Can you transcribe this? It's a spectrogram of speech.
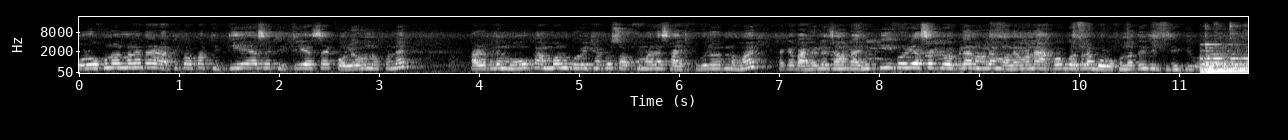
বৰষুণত মানে তাই ৰাতিপুৱাৰ পৰা তিতিয়ে আছে তিতিয়ে আছে ক'লেও নুশুনে। আৰু এইফালে ময়ো কাম বন কৰি থাকোঁ চব সময়তে চাই থাকিবলৈ নহয়। তাকে বাহিৰলৈ যাওঁ তাইনো কি কৰি আছে গৈ পেলাই নহ'লে মনে মনে আকৌ গৈ পেলাই বৰষুণতে তিতি থাকিব।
